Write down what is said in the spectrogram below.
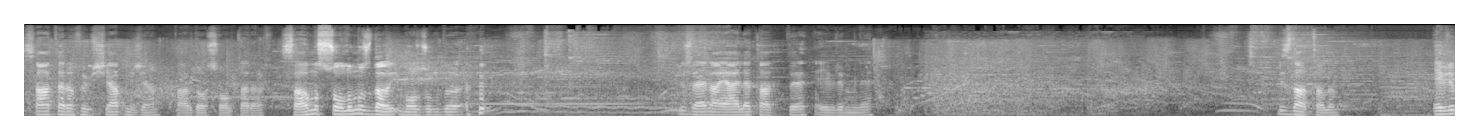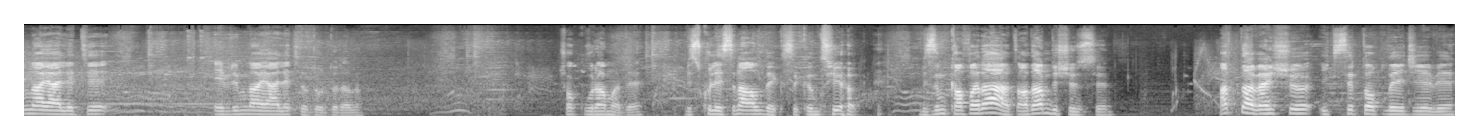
Sağ tarafı bir şey yapmayacağım. Pardon sol taraf. Sağımız solumuz da bozuldu. Güzel hayalet attı evrimli. Biz de atalım. Evrimli hayaleti evrimli hayaletle durduralım. Çok vuramadı. Biz kulesini aldık. Sıkıntı yok. Bizim kafa rahat. Adam düşünsün. Hatta ben şu iksir toplayıcıya bir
